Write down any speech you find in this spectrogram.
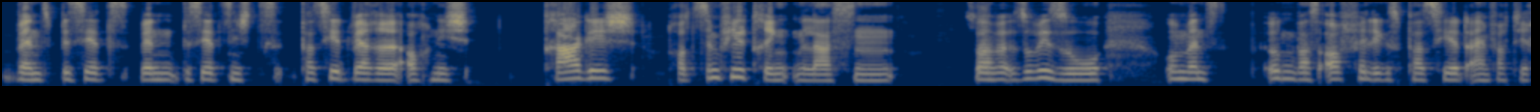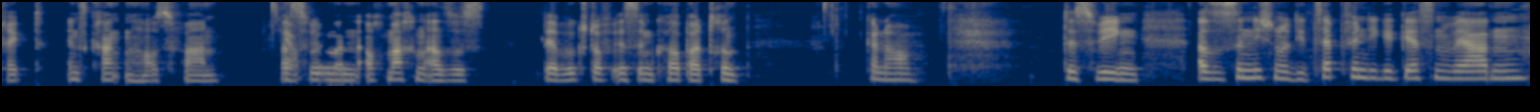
wenn es bis jetzt, wenn bis jetzt nichts passiert wäre, auch nicht tragisch, trotzdem viel trinken lassen, so, sowieso. Und wenn es irgendwas Auffälliges passiert, einfach direkt ins Krankenhaus fahren. Das will man auch machen. Also es, der Wirkstoff ist im Körper drin. Genau. Deswegen, also es sind nicht nur die Zäpfchen, die gegessen werden.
